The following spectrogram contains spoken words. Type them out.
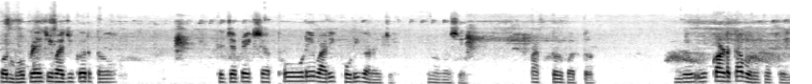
आपण भोपळ्याची भाजी करतो त्याच्यापेक्षा थोडे बारीक फोडी करायचे. बघा असे पातळ पातळ. म्हणजे उकाडता बरं पपई.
